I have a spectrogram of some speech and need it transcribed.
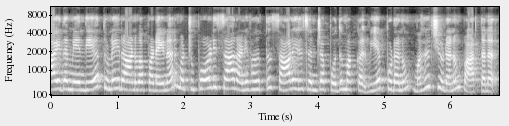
ஆயுதம் ஏந்திய துணை ராணுவ படையினர் மற்றும் போலீசார் அணிவகுத்து சாலையில் சென்ற பொதுமக்கள் வியப்புடனும் மகிழ்ச்சியுடனும் பார்த்தனர்.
